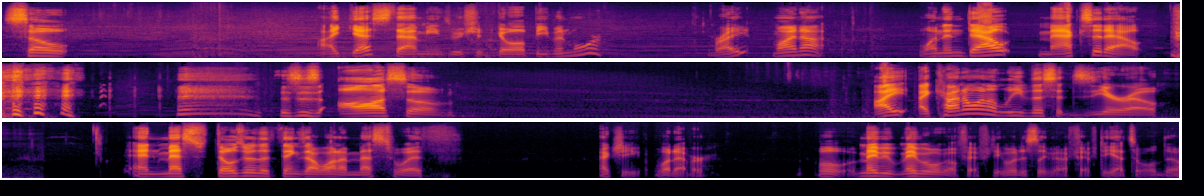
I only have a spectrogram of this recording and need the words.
So... I guess that means we should go up even more. Right? Why not? When in doubt, max it out. this is awesome. I I kind of want to leave this at zero and mess. Those are the things I want to mess with. Actually, whatever. Well, maybe maybe we'll go 50. We'll just leave it at 50. That's what we'll do.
